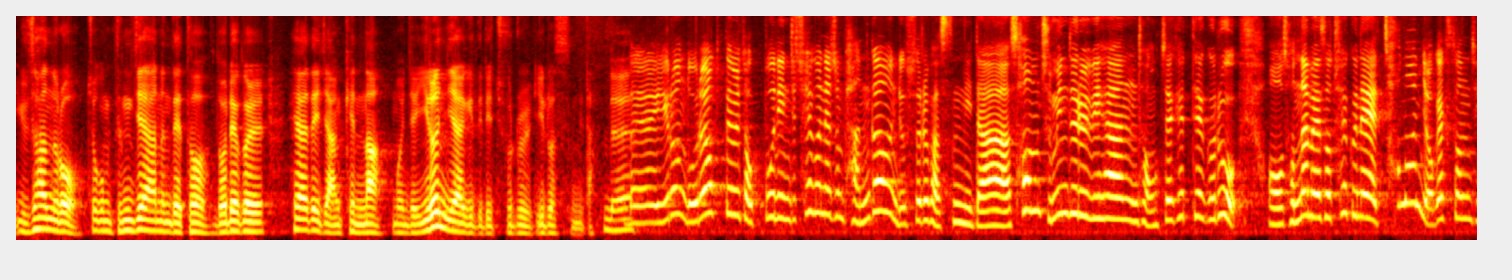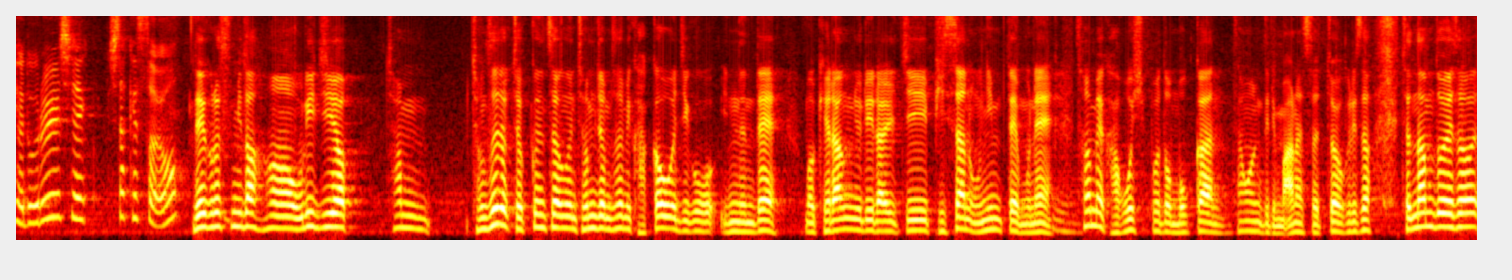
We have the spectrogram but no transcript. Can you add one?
유산으로 조금 등재하는 데 더 노력을 해야 되지 않겠나 뭐 이제 이런 이야기들이 줄을 이뤘습니다. 네. 네, 이런 노력들 덕분인지 최근에 좀 반가운 뉴스를 봤습니다. 섬 주민들을 위한 정책 혜택으로 어, 전남에서 최근에 천원 여객선 제도를 시, 작했어요 네 그렇습니다. 어, 우리 지역 참 정서적 접근성은 점점 섬이 가까워지고 있는데 뭐 계량률이랄지 비싼 운임 때문에 섬에 가고 싶어도 못 간 상황들이 많았었죠. 그래서 전남도에서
